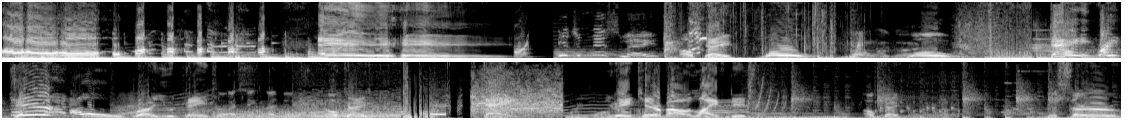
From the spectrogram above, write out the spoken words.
Oh! hey, hey! Did you miss me? Okay. Whoa! Oh Whoa! Dang! Right there! Oh, bro, you dangerous. I think I do. Okay. Dang! You didn't care about life, did you? Okay. Yes, sir.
